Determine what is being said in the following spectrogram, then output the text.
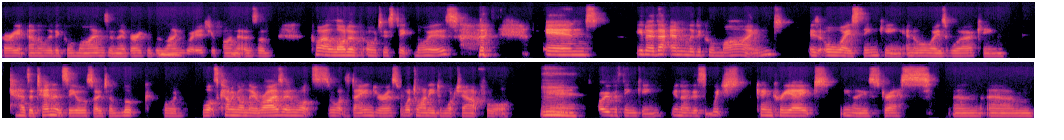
very analytical minds and they're very good with mm. language. You'll find that there's a, quite a lot of autistic lawyers. and, you know, that analytical mind is always thinking and always working, has a tendency also to look for what's coming on the horizon, what's what's dangerous, what do I need to watch out for? Mm. And overthinking, you know, this which can create, you know, stress and um,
